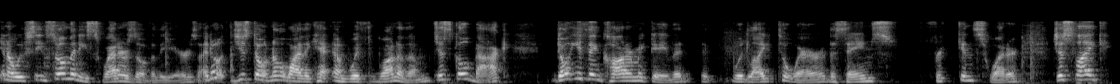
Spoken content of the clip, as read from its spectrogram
you know, we've seen so many sweaters over the years. I don't just don't know why they can't with one of them, just go back. Don't you think Connor McDavid would like to wear the same freaking sweater just like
